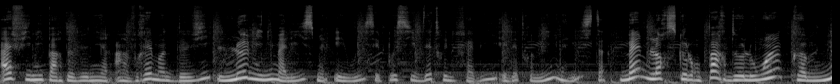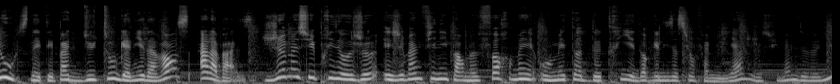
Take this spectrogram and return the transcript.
a fini par devenir un vrai mode de vie, le minimalisme. Et oui, c'est possible d'être une famille et d'être minimaliste, même lorsque l'on part de loin comme nous. Ce n'était pas du tout gagné d'avance à la base. Je me suis prise au jeu et j'ai même fini par me former aux méthodes de tri et d'organisation familiale. Je suis même devenue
